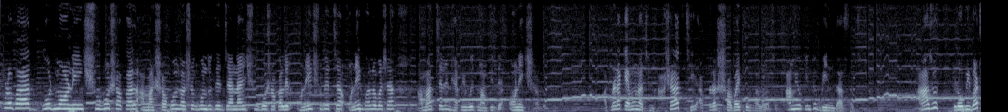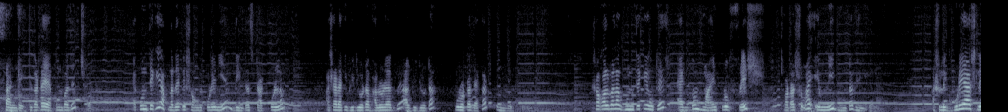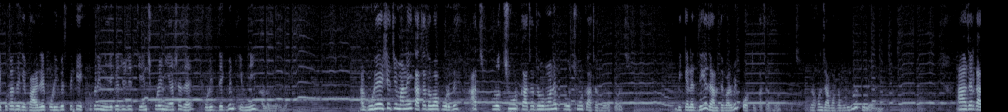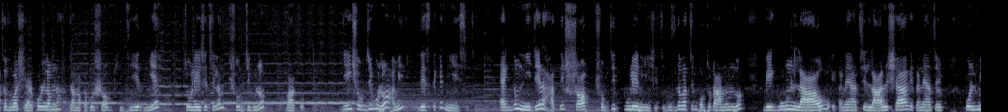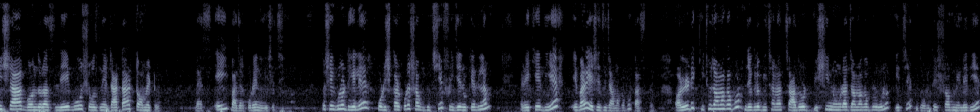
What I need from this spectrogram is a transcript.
সুপ্রভাত good morning শুভ সকাল। আমার সকল দর্শক বন্ধুদের জানাই শুভ সকালের অনেক শুভেচ্ছা, অনেক ভালোবাসা। আমার চ্যানেল হ্যাপি উইথ মাম্পিতে অনেক স্বাগত। আপনারা কেমন আছেন? আশা রাখছি আপনারা সবাই খুব ভালো আছেন। আমিও কিন্তু বিন্দাস আছি। আজ রবিবার সানডে জায়গাটায় এখন বাজে ছটা। এখন থেকেই আপনাদেরকে সঙ্গে করে নিয়ে দিনটা স্টার্ট করলাম। আশা রাখি ভিডিওটা ভালো লাগবে আর ভিডিওটা পুরোটা দেখার অনুরোধ করলাম সকালবেলা ঘুম থেকে উঠে একদম মাইন্ড পুরো ফ্রেশ ছটার সময় এমনি ঘুমটা ভেঙে গেল। আসলে ঘুরে আসলে কোথা থেকে, বাইরের পরিবেশ থেকে একটুখানি নিজেকে যদি চেঞ্জ করে নিয়ে আসা যায়, শরীর দেখবেন এমনিই ভালো হয়ে যায় আর ঘুরে এসেছি মানেই কাঁচা ধোয়া পড়বে আজ প্রচুর কাঁচা ধোয়া মানে প্রচুর কাঁচা ধোয়া পড়েছে বিকেলের দিকে জানতে পারবেন কত কাঁচা ধোয়া পড়েছে যখন জামা কাপড়গুলো তুলে আনি। আজ আর কাঁচা ধোয়া শেয়ার করলাম না। জামা কাপড় সব ভিজিয়ে দিয়ে চলে এসেছিলাম সবজিগুলো বার করতে। যেই সবজিগুলো আমি দেশ থেকে নিয়ে এসেছি। একদম নিজের হাতে সব সবজি তুলে নিয়ে এসেছি। বুঝতে পারছেন কতটা আনন্দ? বেগুন, লাউ, এখানে আছে লাল শাক, এখানে আছে কলমি শাক, গন্ধরাজ লেবু, সজনে ডাঁটা টমেটো। ব্যাস, এই বাজার করে নিয়ে এসেছি। তো সেগুলো ঢেলে পরিষ্কার করে সব গুছিয়ে ফ্রিজে রেখে দিলাম। রেখে দিয়ে এবারে এসেছি জামা কাপড় কাচতে। অলরেডি কিছু জামা কাপড় যেগুলো বিছানার চাদর, বেশি নোংরা জামা কাপড়গুলো কেচে দড়িতে সব মেলে দিয়ে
